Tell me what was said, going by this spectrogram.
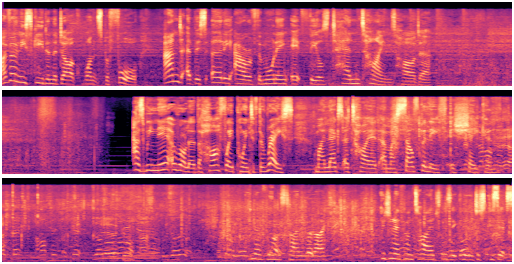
I've only skied in the dark once before, and at this early hour of the morning, it feels 10 times harder. As we near Arolla, the halfway point of the race, my legs are tired and my self-belief is shaken. I've never been this tired in my life. I don't know if I'm tired physically or just because it's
